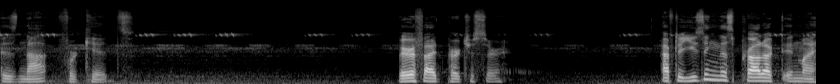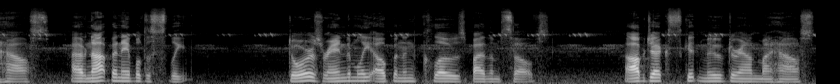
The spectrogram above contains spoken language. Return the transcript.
is not for kids. Verified purchaser. After using this product in my house, I have not been able to sleep. Doors randomly open and close by themselves. Objects get moved around my house,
